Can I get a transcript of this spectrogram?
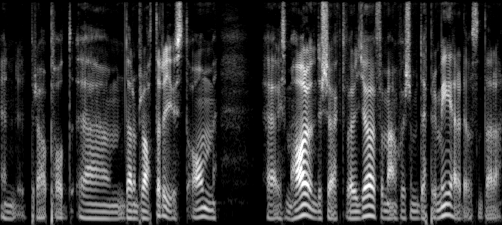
en bra podd ehm, där de pratade just om, eh, liksom har undersökt vad det gör för människor som är deprimerade och sånt där,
